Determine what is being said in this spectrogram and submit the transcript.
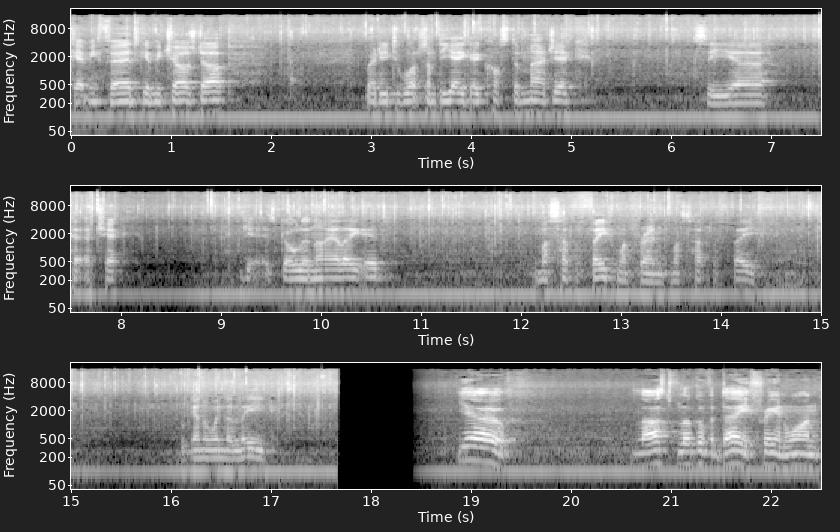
Get me fed, get me charged up. Ready to watch some Diego Costa magic. See uh, Petr get his goal annihilated. Must have the faith, my friend. Must have the faith. We're gonna win the league. Yo, last vlog of the day, three and one.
